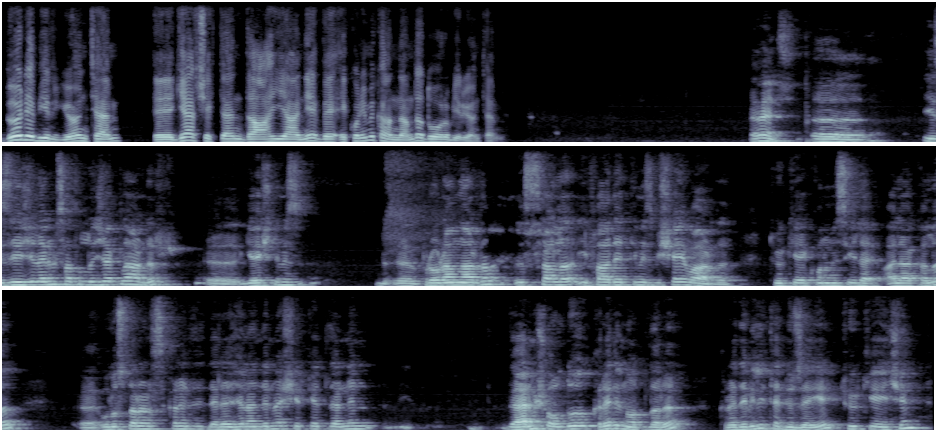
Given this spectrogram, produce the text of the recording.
Böyle bir yöntem e, gerçekten dahiyane ve ekonomik anlamda doğru bir yöntem? Evet, e, izleyicilerimiz hatırlayacaklardır. E, geçtiğimiz programlarda ısrarla ifade ettiğimiz bir şey vardı. Türkiye ekonomisiyle alakalı e, uluslararası kredi derecelendirme şirketlerinin vermiş olduğu kredi notları, kredibilite düzeyi Türkiye için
